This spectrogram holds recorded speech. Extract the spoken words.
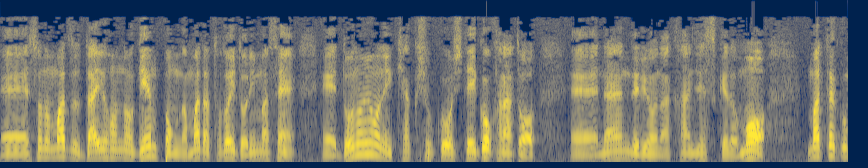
えー、そのまず台本の原本がまだ届いておりません。えー、どのように脚色をしていこうかなと、えー、悩んでるような感じですけども、全く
